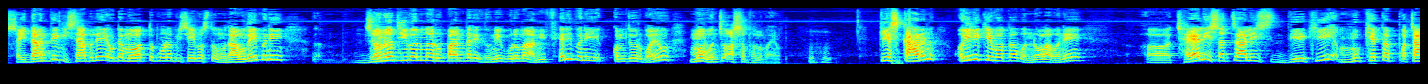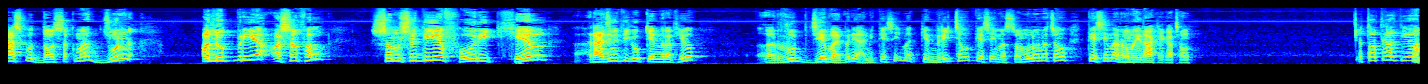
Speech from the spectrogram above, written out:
सैद्धान्तिक हिसाबले एउटा महत्त्वपूर्ण विषयवस्तु हुँदाहुँदै पनि जनजीवनमा रूपान्तरित हुने कुरोमा हामी फेरि पनि कमजोर भयौँ म भन्छु असफल भयौँ। त्यसकारण अहिले के भयो त भन्नु होला भने छयालिस सत्तालिसदेखि मुख्यत पचासको दशकमा जुन अलोकप्रिय असफल संसदीय फोहोरी खेल राजनीतिको केन्द्र थियो रूप जे भए पनि हामी त्यसैमा केन्द्रित छौँ त्यसैमा संलग्न छौँ त्यसैमा रमाइराखेका छौँ। तत्काल त्यो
